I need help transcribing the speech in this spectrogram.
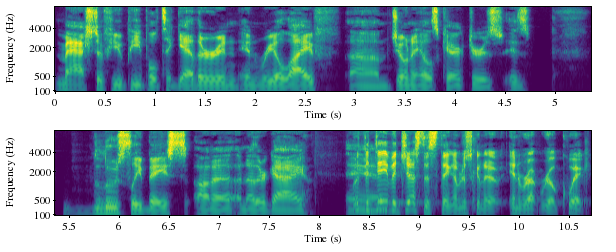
mashed a few people together in in real life. Um, Jonah Hill's character is is loosely based on a, another guy. With the David Justice thing, I'm just going to interrupt real quick.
